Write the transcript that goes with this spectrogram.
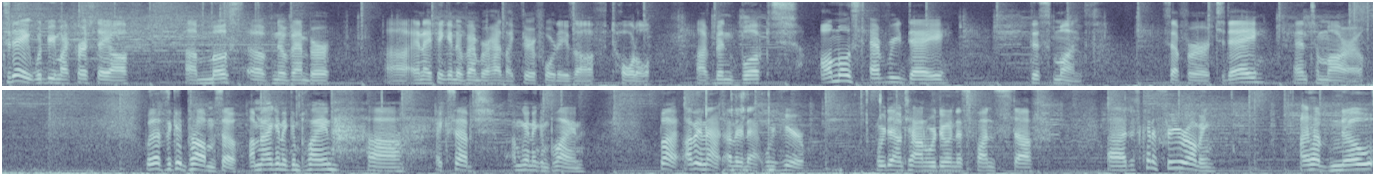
today would be my first day off. Uh, most of November, uh, and I think in November I had like three or four days off total. I've been booked almost every day this month, except for today and tomorrow. But that's a good problem, so I'm not gonna complain, uh, except I'm gonna complain. But other than that, other than that, we're here. We're downtown, we're doing this fun stuff. Uh, just kind of free roaming. I have no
